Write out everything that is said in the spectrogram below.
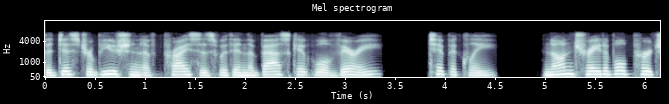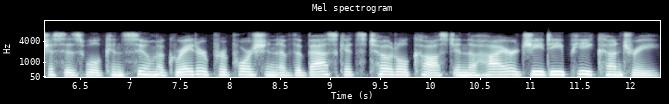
the distribution of prices within the basket will vary, typically, non-tradable purchases will consume a greater proportion of the basket's total cost in the higher GDP country,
